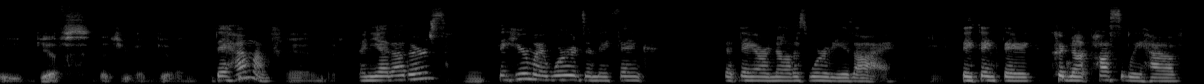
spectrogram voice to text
the gifts that you have given. they have. And And yet others, Yeah. they hear my words and they think that they are not as worthy as I. Yeah. They think they could not possibly have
